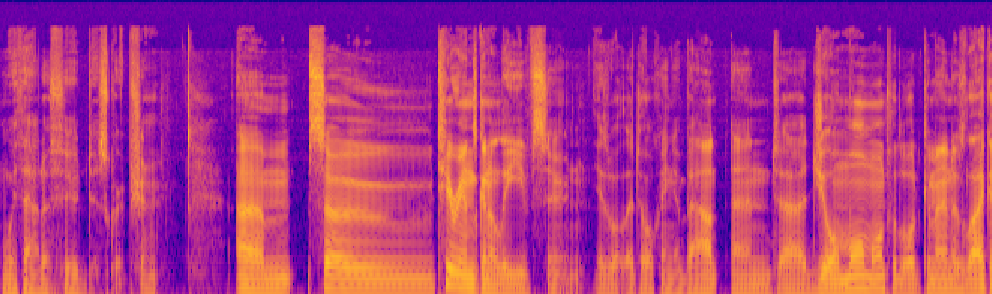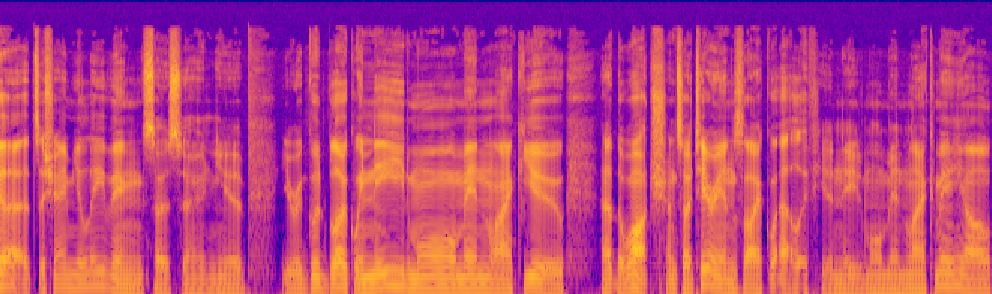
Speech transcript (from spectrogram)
without a food description. Um, so Tyrion's gonna leave soon, is what they're talking about, and uh, Jeor Mormont, the Lord Commander's like, uh, "It's a shame you're leaving so soon. You're, you're a good bloke. We need more men like you at the Watch." And so Tyrion's like, "Well, if you need more men like me, I'll,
